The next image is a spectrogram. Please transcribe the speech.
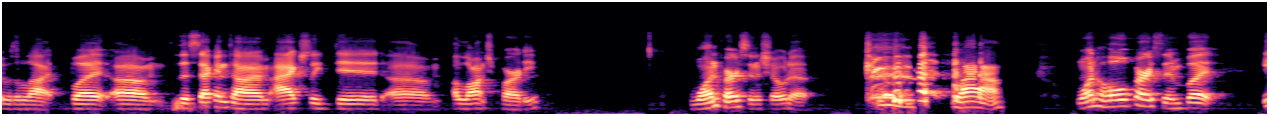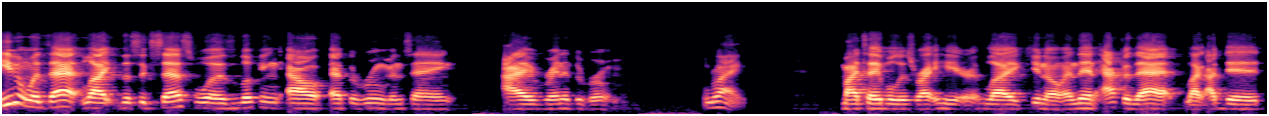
it was a lot, but um, the second time I actually did um, a launch party. One person showed up. wow. One whole person, but even with that, like the success was looking out at the room and saying, I rented the room. Right. My table is right here. Like, you know, and then after that, like I did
